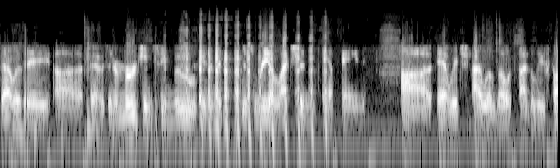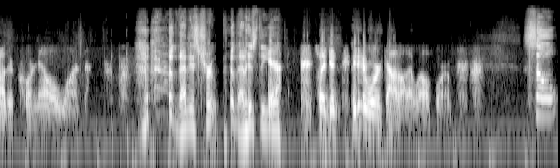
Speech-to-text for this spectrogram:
That was a uh, that was an emergency move in this reelection campaign, uh, at which I will note, I believe Father Cornell won. that is true. That is the year. So it didn't, it didn't work out all that well for him. So,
